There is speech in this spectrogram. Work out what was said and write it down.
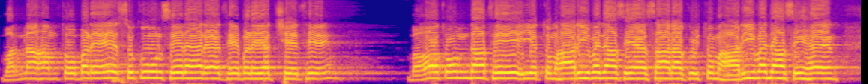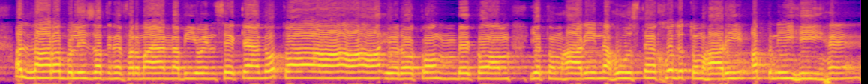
ورنہ ہم تو بڑے سکون سے رہ رہے تھے، بڑے اچھے تھے۔ بہت عمدہ تھے، یہ تمہاری وجہ سے ہے، سارا کچھ تمہاری وجہ سے ہے۔ اللہ رب العزت نے فرمایا، نبی ان سے کہہ دو تو بے قوم یہ تمہاری نحوستیں خود تمہاری اپنی ہی ہیں۔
